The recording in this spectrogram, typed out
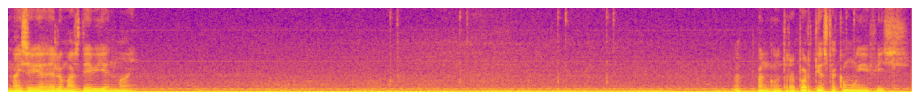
Mai se veía de lo más de bien, Mai. Ah, Para encontrar partida está como difícil.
